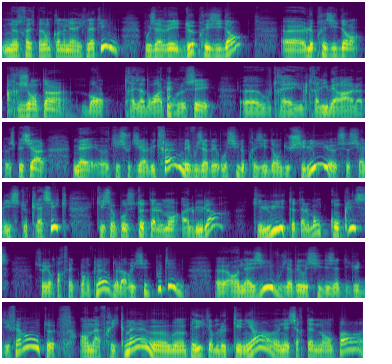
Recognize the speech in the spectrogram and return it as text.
Ne serait-ce par exemple qu'en Amérique latine, vous avez deux présidents. Euh, le président argentin, bon, très à droite, on le sait, euh, ou très ultra-libéral, un peu spécial, mais qui soutient l'Ukraine. Mais vous avez aussi le président du Chili, socialiste classique, qui s'oppose totalement à Lula, qui lui est totalement complice soyons parfaitement clairs, de la Russie de Poutine. Euh, en Asie, vous avez aussi des attitudes différentes. En Afrique même, euh, un pays comme le Kenya euh, n'est certainement pas,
